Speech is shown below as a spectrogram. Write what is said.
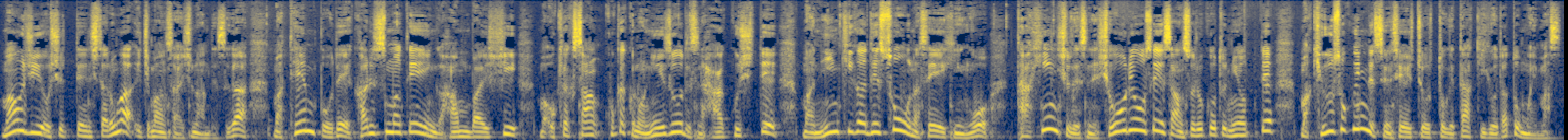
マウジーを出店したのが一番最初なんですが、まあ、店舗でカリスマ店員が販売し、まあ、お客さん、顧客のニーズをですね、把握して、まあ、人気が出そうな製品を多品種ですね、少量生産することによって、まあ、急速にですね、成長を遂げた企業だと思います。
